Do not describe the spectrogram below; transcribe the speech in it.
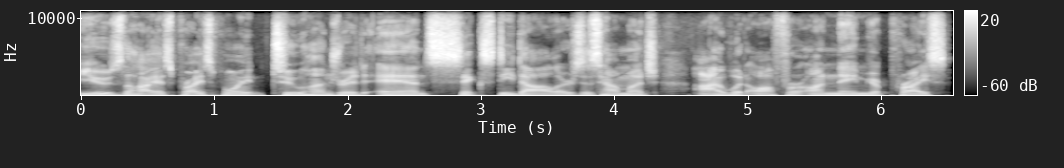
use the highest price point $260 is how much i would offer on name your price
